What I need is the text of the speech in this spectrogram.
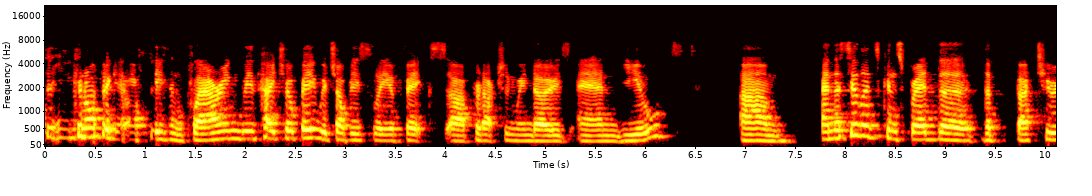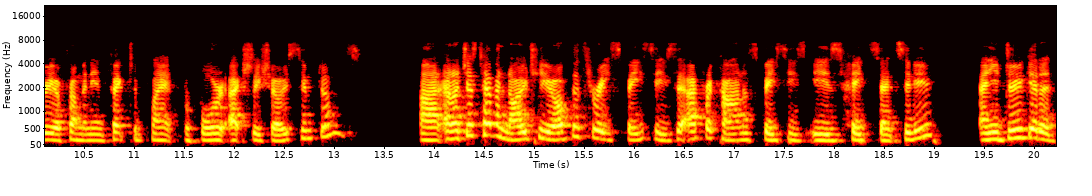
so you can also get off-season flowering with HLB, which obviously affects uh, production windows and yields. Um, and the psyllids can spread the, the bacteria from an infected plant before it actually shows symptoms. Uh, and I just have a note here of the three species, the Africana species is heat sensitive. And you do get a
